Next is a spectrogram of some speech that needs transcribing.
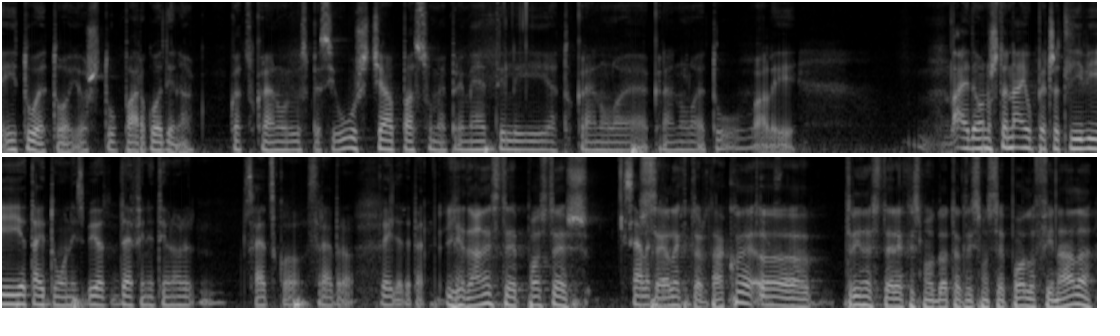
i tu je to još tu par godina kad su krenuli uspesi ušća, pa su me primetili i eto, krenulo je, krenulo je tu, ali ajde, ono što je najupečatljiviji je taj Tunis, bio definitivno svetsko srebro 2015. 11. postoješ selektor, selektor tako je. Uh, 13. rekli smo, dotakli smo se polufinala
